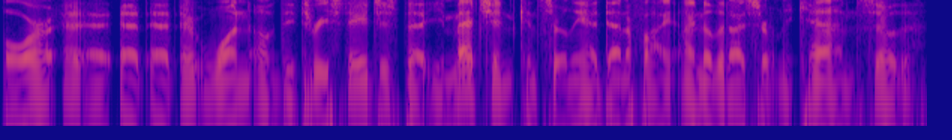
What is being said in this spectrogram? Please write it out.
or at, at, at, one of the three stages that you mentioned can certainly identify. I know that I certainly can. So the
